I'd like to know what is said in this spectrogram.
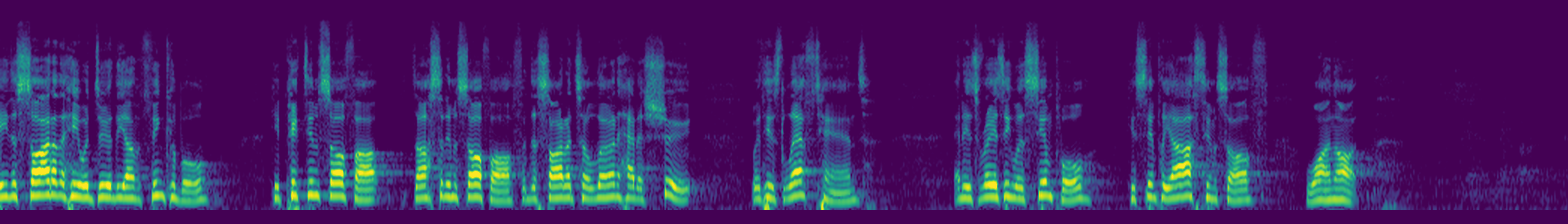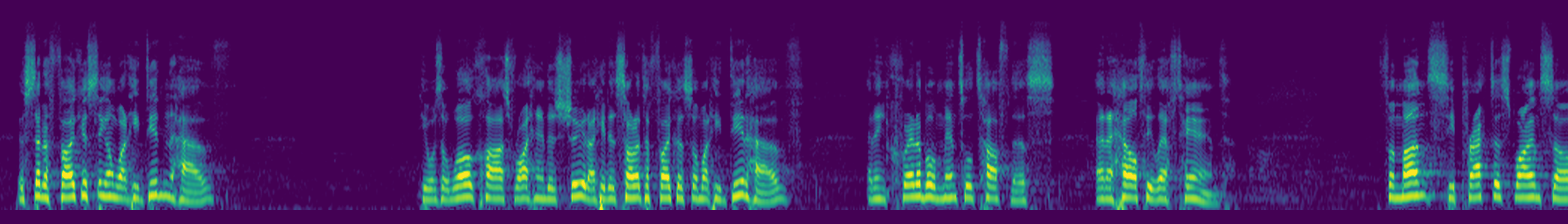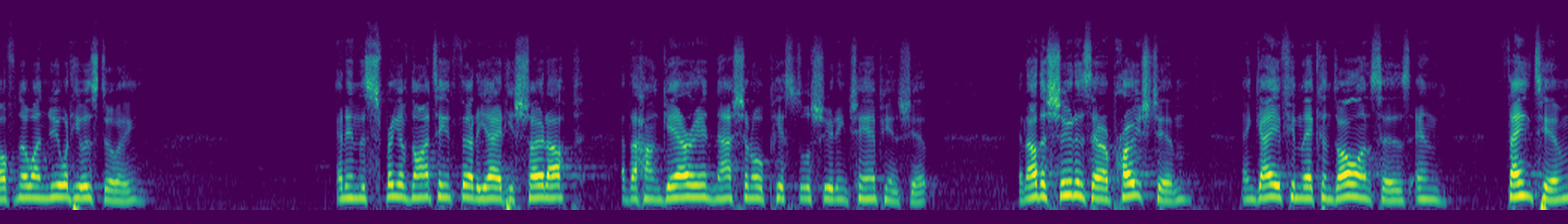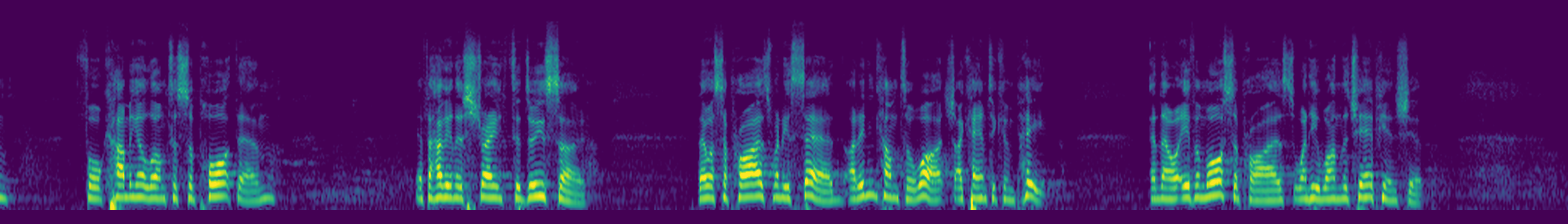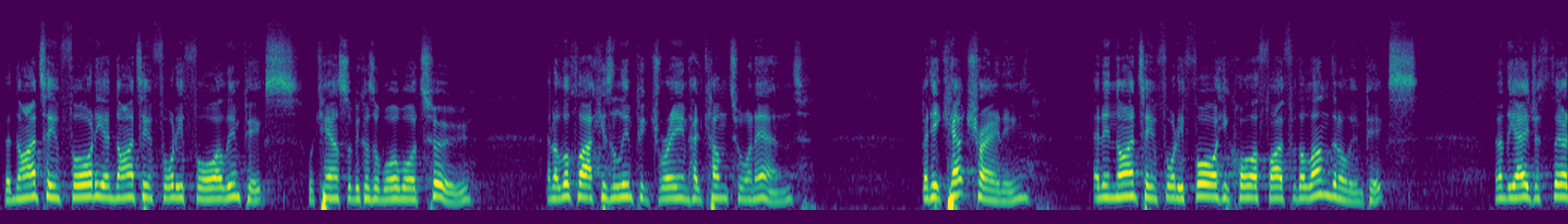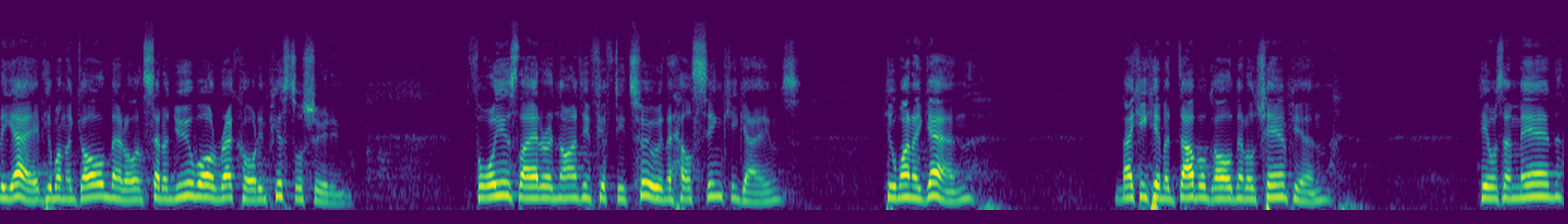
he decided that he would do the unthinkable. He picked himself up, dusted himself off, and decided to learn how to shoot with his left hand. And his reasoning was simple. He simply asked himself, why not? Instead of focusing on what he didn't have, he was a world class right handed shooter. He decided to focus on what he did have an incredible mental toughness and a healthy left hand. For months, he practiced by himself. No one knew what he was doing. And in the spring of 1938, he showed up at the Hungarian National Pistol Shooting Championship. And other shooters there approached him and gave him their condolences and thanked him for coming along to support them and for having the strength to do so. They were surprised when he said, I didn't come to watch, I came to compete and they were even more surprised when he won the championship. The 1940 and 1944 Olympics were cancelled because of World War II, and it looked like his Olympic dream had come to an end. But he kept training, and in 1944 he qualified for the London Olympics. And at the age of 38, he won the gold medal and set a new world record in pistol shooting. Four years later, in 1952, in the Helsinki Games, he won again making him a double gold medal champion. He was a man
